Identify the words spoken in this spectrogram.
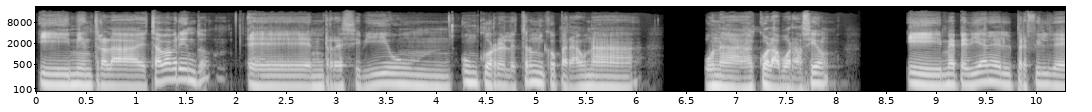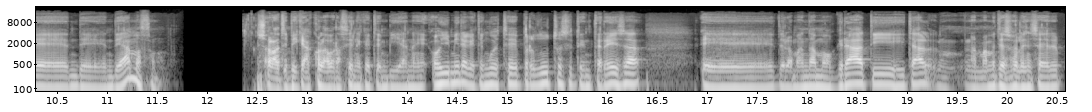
Y mientras la estaba abriendo, eh, recibí un, correo electrónico para una, una, colaboración y me pedían el perfil de, Amazon. Son las típicas colaboraciones que te envían. Eh, Oye, mira que tengo este producto, si te interesa, eh, te lo mandamos gratis y tal. Normalmente suelen ser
